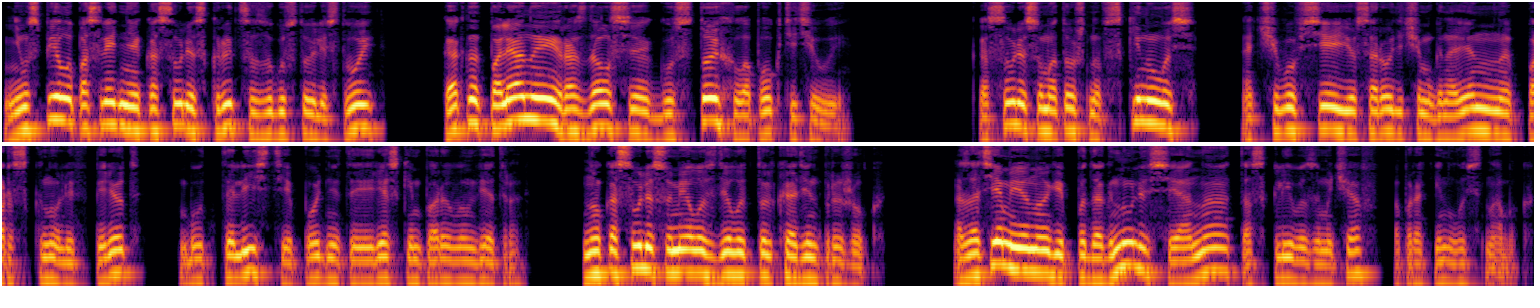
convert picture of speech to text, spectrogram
Не успела последняя косуля скрыться за густой листвой, как над поляной раздался густой хлопок тетивы. Косуля суматошно вскинулась, отчего все ее сородичи мгновенно порскнули вперед, будто листья, поднятые резким порывом ветра. Но косуля сумела сделать только один прыжок. А затем ее ноги подогнулись, и она, тоскливо замычав, опрокинулась на бок.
